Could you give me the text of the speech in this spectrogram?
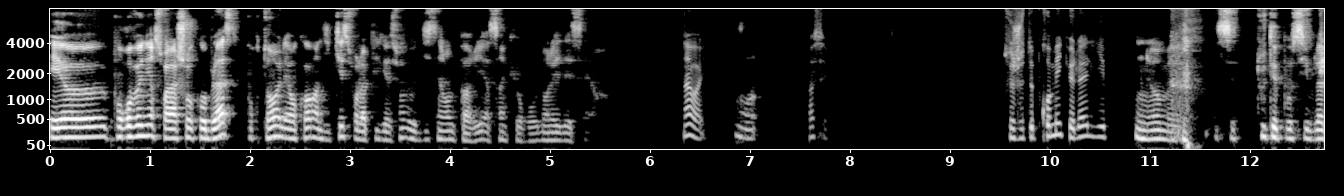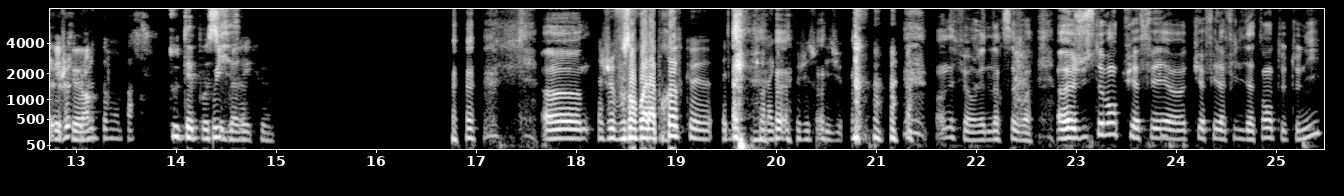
Et euh, pour revenir sur la Choco Blast, pourtant, elle est encore indiquée sur l'application de Disneyland Paris à 5 euros dans les desserts. Ah ouais. Ouais. Ah, c'est. Parce que je te promets que là, il y est. Non, mais tout est possible Je, avec je, eux. je hein. mens pas. Tout est possible avec eux. Euh, Je vous envoie la preuve qu'elle est sur la carte que j'ai sous les yeux. en effet, on vient de le recevoir. Euh, justement, tu as fait, euh, tu as fait la file d'attente, Tony.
